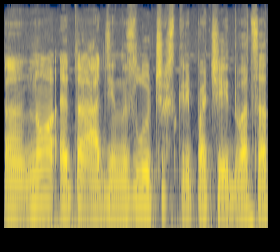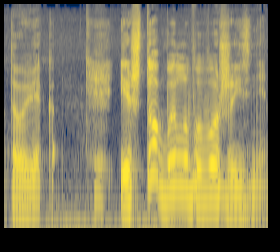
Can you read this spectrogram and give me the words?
э, но это один из лучших скрипачей 20 века. И что было в его жизни?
